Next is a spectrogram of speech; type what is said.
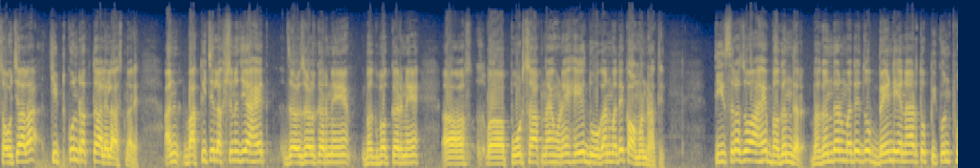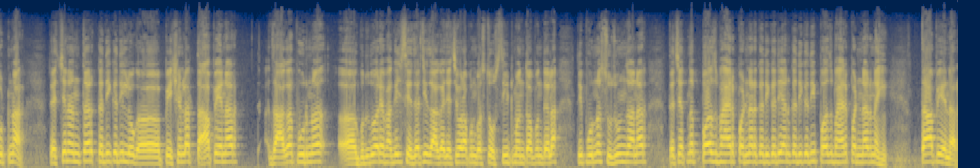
शौचाला चिटकून रक्त आलेलं असणार आहे. आणि बाकीचे लक्षणं जे आहेत जळजळ करणे भगभग करणे पोट साफ नाही होणे हे दोघांमध्ये कॉमन राहतील. तिसरा जो आहे भगंदर. भगंदरमध्ये जो बेंड येणार तो पिकून फुटणार. त्याच्यानंतर कधी कधी लोक पेशंटला ताप येणार. जागा पूर्ण गुरुद्वारे भागाची शेजारची जागा ज्याच्यावर आपण बसतो सीट म्हणतो आपण त्याला ती पूर्ण सुजून जाणार. त्याच्यातनं पस बाहेर पडणार कधी कधी आणि कधी कधी पस बाहेर पडणार नाही. ताप येणार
